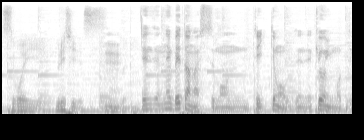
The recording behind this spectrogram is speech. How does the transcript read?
すごい嬉しいです、うん。。全然ね、ベタな質問って言っても全然興味持って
